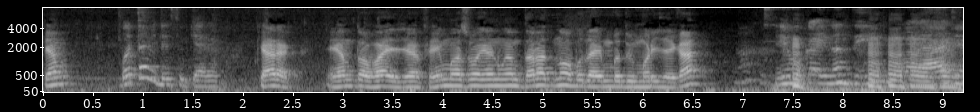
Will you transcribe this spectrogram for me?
કેમ? બતાવી દઈશું ક્યારેક. ક્યારેક? એમ તો ભાઈ જે ફેમસ હોય એનું એમ તરત ન બધા એમ બધું મળી જાય કા? એવું કઈ નથી. પણ આજે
